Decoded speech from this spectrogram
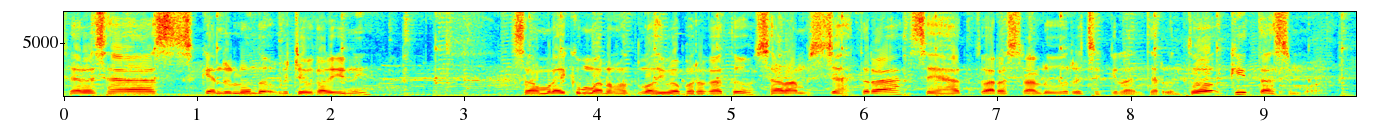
saya rasa sekian dulu untuk video kali ini. Assalamualaikum warahmatullahi wabarakatuh. Salam sejahtera, sehat, waras selalu, rezeki lancar untuk kita semua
